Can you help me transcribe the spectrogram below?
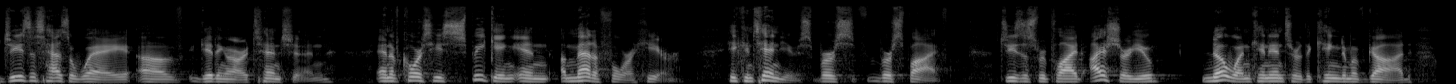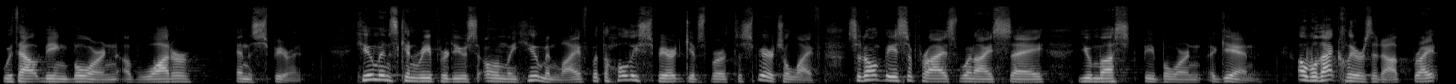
Jesus has a way of getting our attention. And of course, he's speaking in a metaphor here. He continues, verse, verse 5. Jesus replied, I assure you, no one can enter the kingdom of God without being born of water and the Spirit. Humans can reproduce only human life, but the Holy Spirit gives birth to spiritual life. So don't be surprised when I say you must be born again. Oh, well, that clears it up, right?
